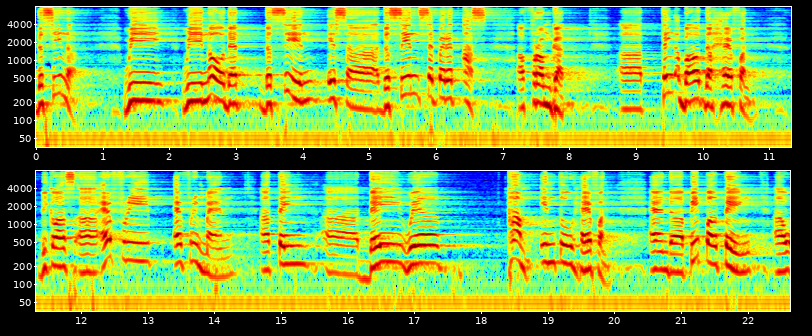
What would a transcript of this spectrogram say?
the sinner. We, we know that the sin is uh, the sin separate us uh, from God. Uh, think about the heaven, because uh, every every man think uh, they will come into heaven. And uh, people think uh,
